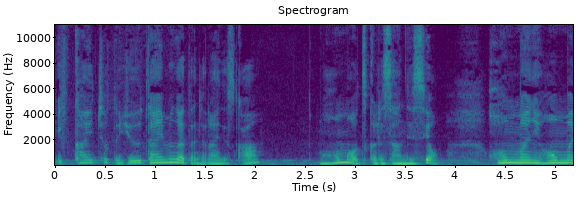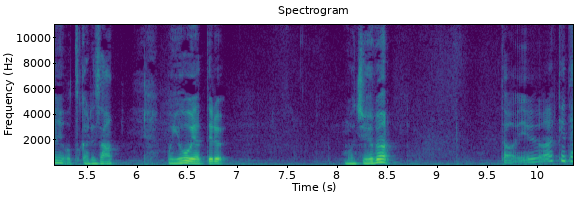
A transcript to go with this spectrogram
一回ちょっと言うタイミングやったんじゃないですか？もうほんまお疲れさんですよ。ほんまにほんまにお疲れさん。もうようやってる。もう十分。というわけで、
